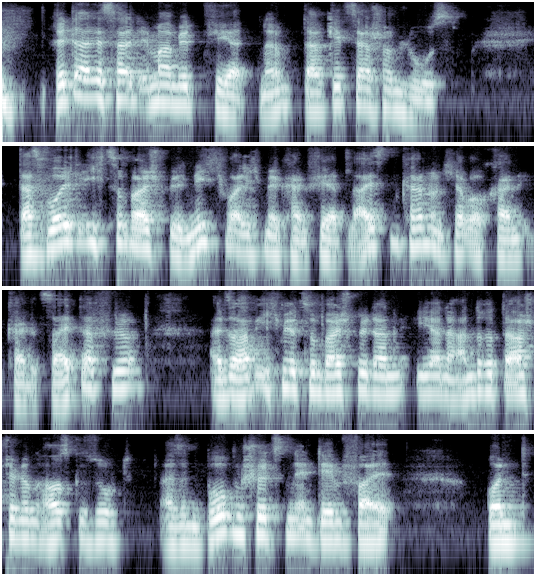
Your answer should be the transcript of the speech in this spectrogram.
Ritter ist halt immer mit Pferd, ne? da geht es ja schon los. Das wollte ich zum Beispiel nicht, weil ich mir kein Pferd leisten kann und ich habe auch keine, keine Zeit dafür. Also habe ich mir zum Beispiel dann eher eine andere Darstellung rausgesucht, also einen Bogenschützen in dem Fall. Und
